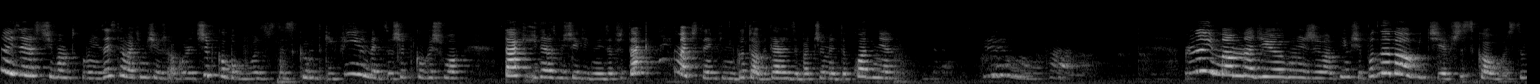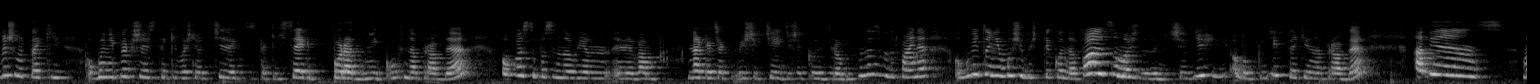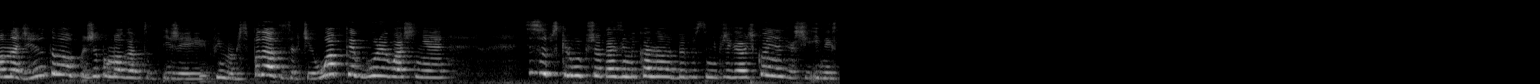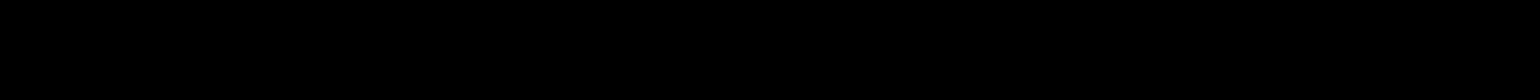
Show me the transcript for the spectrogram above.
No i zaraz się Wam to powinien zainstalować, mi się już akurat szybko, bo po prostu to jest krótki film, więc to szybko wyszło. Tak, i teraz musicie kliknąć zawsze tak, no i macie ten film gotowy. Teraz zobaczymy dokładnie. No i mam nadzieję ogólnie, że Wam film się podobał. Widzicie, wszystko po prostu wyszło taki. Ogólnie pierwszy jest taki właśnie odcinek z takiej serii poradników, naprawdę. Po prostu postanowiłem y, Wam nagrać, jakbyście chcieli coś jakoś zrobić. No to jest bardzo fajne. Ogólnie to nie musi być tylko na palcu, możecie to zrobić się gdzieś obok, gdzie chcecie naprawdę. A więc mam nadzieję, że, to, że pomogę. To, jeżeli film Wam się spodobał, to zostawcie łapkę w górę właśnie. Zasubskrybuj przy okazji mój kanał, by po prostu nie przegapiać kolejnych jeszcze innych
